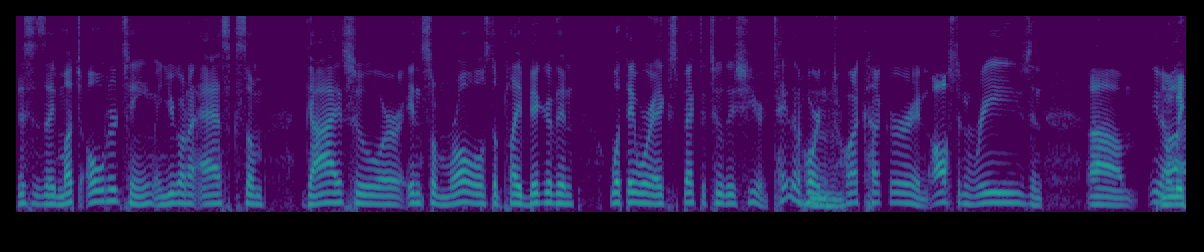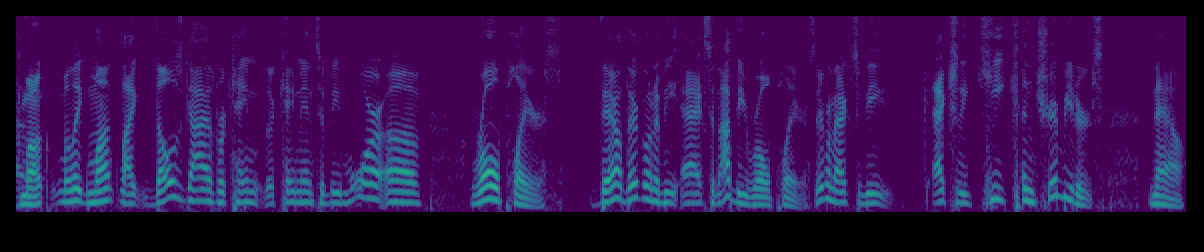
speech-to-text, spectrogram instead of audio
This is a much older team, and you're going to ask some guys who are in some roles to play bigger than what they were expected to this year. Talen Horton, Mm-hmm. Tucker, and Austin Reaves, and um, you know Malik uh, Monk. Malik Monk, like those guys were came came in to be more of role players. They're they're going to be asked to not be role players. They're going to actually be actually key contributors now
